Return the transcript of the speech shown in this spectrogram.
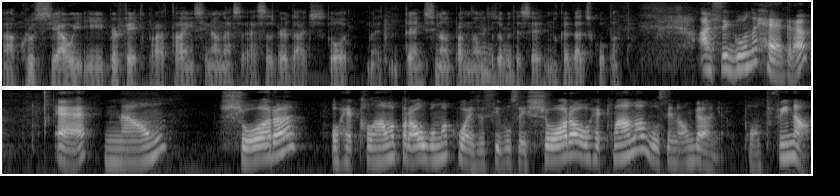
uh, crucial e, e perfeito para estar tá ensinando essa, essas verdades. Ou né, tá ensinando para não uhum. desobedecer, nunca dar desculpa. A segunda regra é não chora ou reclama para alguma coisa. Se você chora ou reclama, você não ganha. Ponto final.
